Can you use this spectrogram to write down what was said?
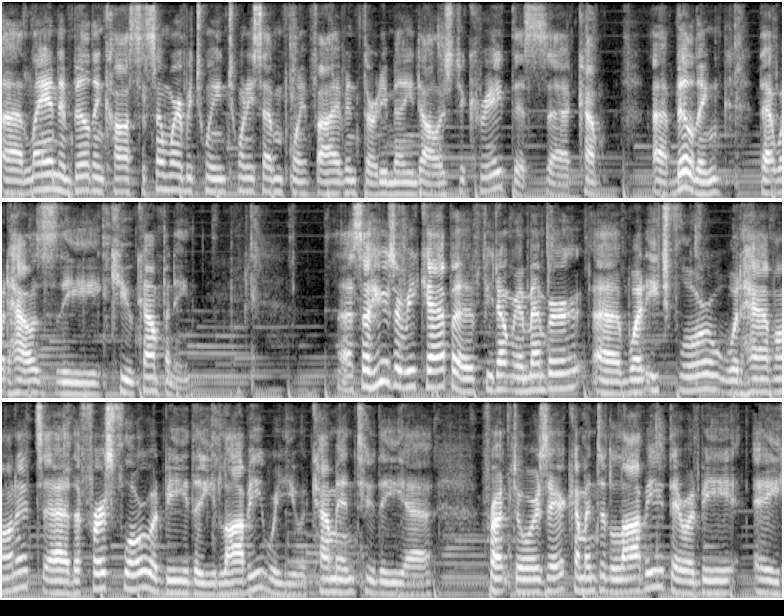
uh, land and building costs of somewhere between 27.5 and 30 million dollars to create this uh, uh, building that would house the Q company. Uh, so here's a recap if you don't remember uh, what each floor would have on it. Uh, the first floor would be the lobby where you would come into the front doors there, come into the lobby. There would be a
